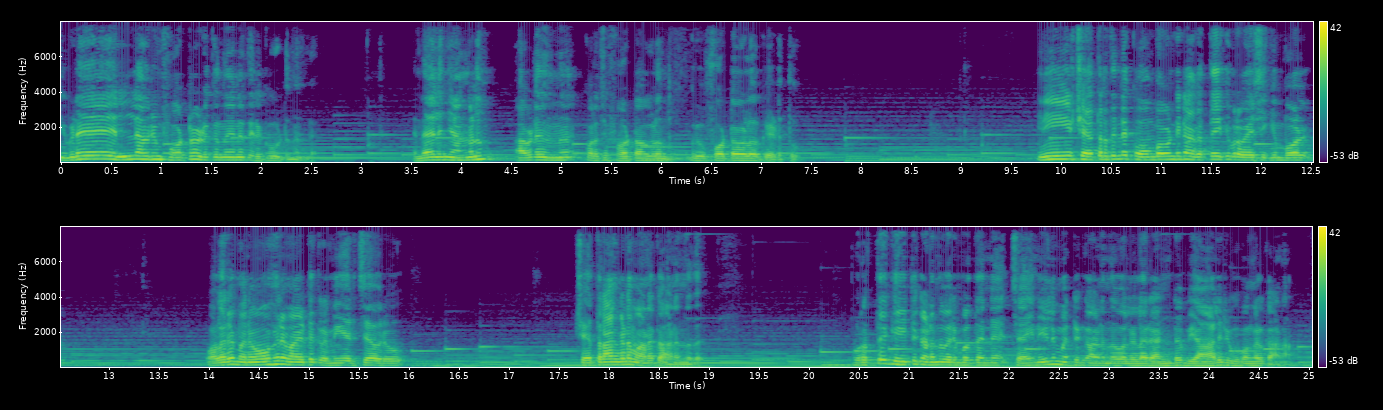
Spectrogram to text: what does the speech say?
ഇവിടെ എല്ലാവരും ഫോട്ടോ എടുക്കുന്നതിന് തിരക്ക് കൂട്ടുന്നുണ്ട്. എന്തായാലും ഞങ്ങളും അവിടെ നിന്ന് കുറച്ച് ഫോട്ടോകളും ഗ്രൂപ്പ് ഫോട്ടോകളും ഒക്കെ എടുത്തു. ഇനി ക്ഷേത്രത്തിന്റെ കോമ്പൗണ്ടിനകത്തേക്ക് പ്രവേശിക്കുമ്പോൾ വളരെ മനോഹരമായിട്ട് ക്രമീകരിച്ച ഒരു ക്ഷേത്രാങ്കണമാണ് കാണുന്നത്. പുറത്തെ ഗേറ്റ് കടന്നു വരുമ്പോൾ തന്നെ ചൈനയിലും മറ്റും കാണുന്ന പോലെയുള്ള രണ്ട് വ്യാളി രൂപങ്ങൾ കാണാം.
